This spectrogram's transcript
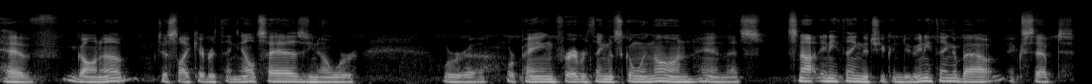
have gone up just like everything else has. You know, we're, we're, uh, we're paying for everything that's going on, and that's it's not anything that you can do anything about except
